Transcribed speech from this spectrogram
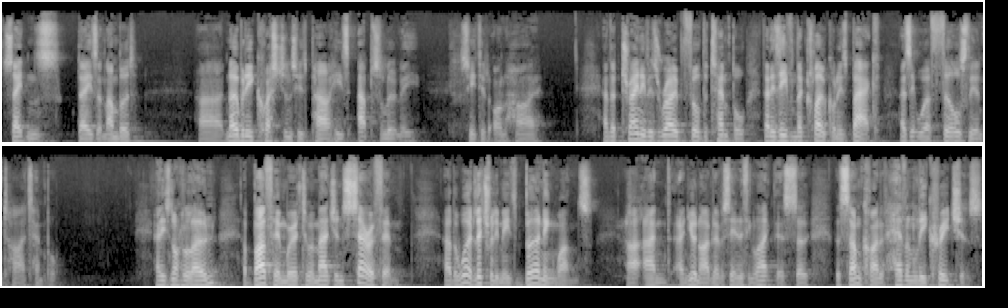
Satan's days are numbered. Uh, nobody questions his power. He's absolutely seated on high. And the train of his robe filled the temple. That is, even the cloak on his back, as it were, fills the entire temple. And he's not alone. Above him, we're to imagine seraphim. Uh, the word literally means burning ones. Uh, and, and you and I have never seen anything like this. So there's some kind of heavenly creatures.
